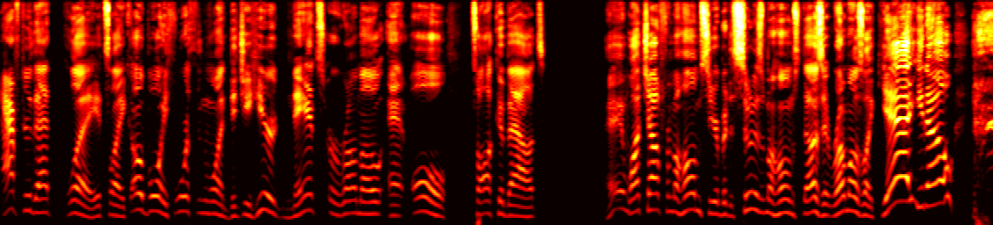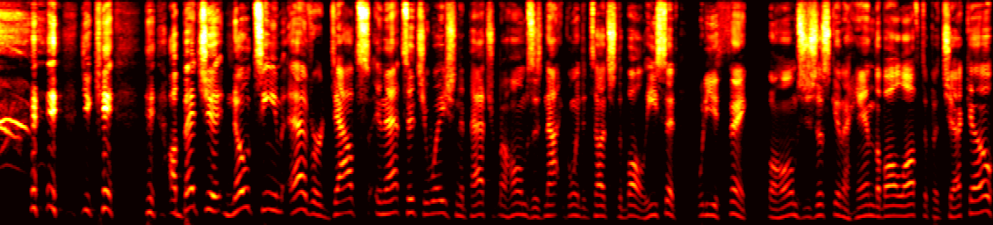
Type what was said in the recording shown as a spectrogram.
after that play, it's like, oh boy, fourth and one. Did you hear Nance or Romo at all talk about? Hey, watch out for Mahomes here. But as soon as Mahomes does it, Romo's like, yeah, you know, you can't. I'll bet you no team ever doubts in that situation that Patrick Mahomes is not going to touch the ball. He said, What do you think? Mahomes is just going to hand the ball off to Pacheco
